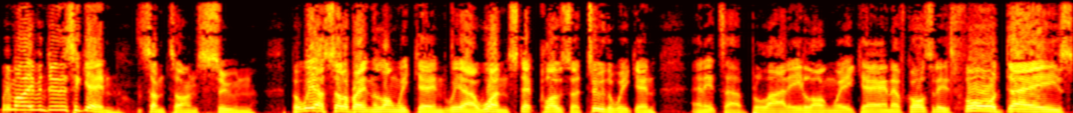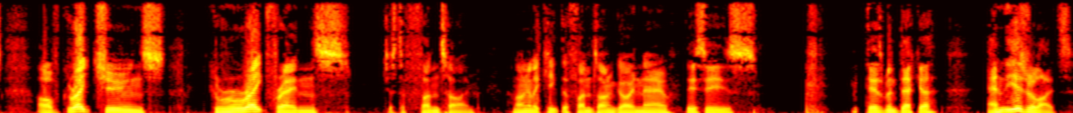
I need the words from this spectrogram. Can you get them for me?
We might even do this again sometime soon. But we are celebrating the long weekend. We are one step closer to the weekend, and it's a bloody long weekend. Of course, it is four days of great tunes, great friends, just a fun time. And I'm going to keep the fun time going now. This is Desmond Dekker and the Israelites.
